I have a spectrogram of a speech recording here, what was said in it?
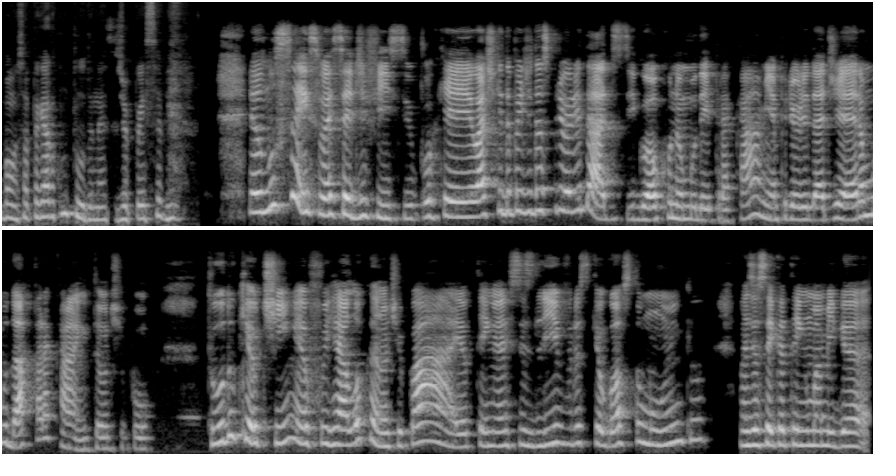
Bom, sou apegada com tudo, né? Vocês já perceberam. Eu não sei se vai ser difícil, porque eu acho que depende das prioridades. Igual quando eu mudei para cá, minha prioridade era mudar para cá. Então, tipo, tudo que eu tinha eu fui realocando. Tipo, ah, eu tenho esses livros que eu gosto muito, mas eu sei que eu tenho uma amiga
